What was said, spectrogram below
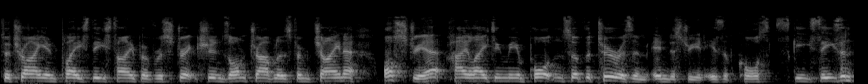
to try and place these type of restrictions on travellers from China. Austria highlighting the importance of the tourism industry. It is, of course, ski season,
